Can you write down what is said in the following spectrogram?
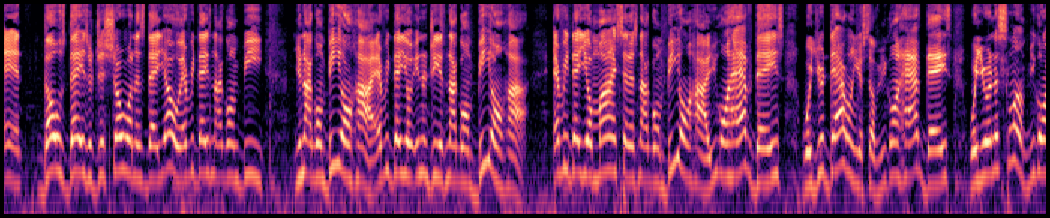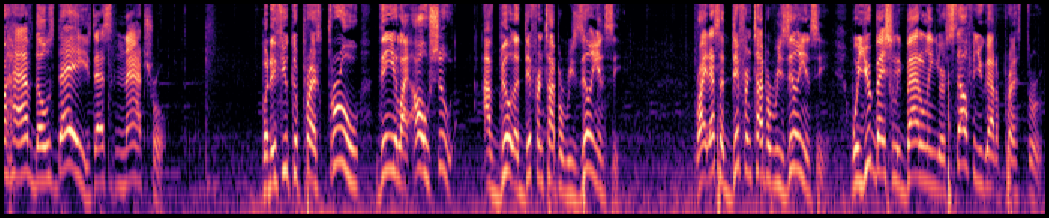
and those days are just showing us that yo, every day's not going to be you're not going to be on high. Every day your energy is not going to be on high. Every day your mindset is not going to be on high. You're going to have days where you're down on yourself. You're going to have days where you're in a slump. You're going to have those days. That's natural. But if you could press through, then you're like, oh, shoot, I've built a different type of resiliency. Right? That's a different type of resiliency where you're basically battling yourself and you got to press through.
